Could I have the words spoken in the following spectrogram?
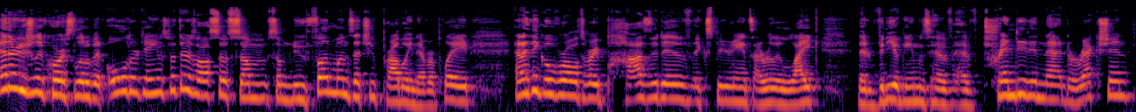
And they're usually, of course, a little bit older games, but there's also some some new fun ones that you probably never played. And I think overall it's a very positive experience. I really like that video games have, have trended in that direction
